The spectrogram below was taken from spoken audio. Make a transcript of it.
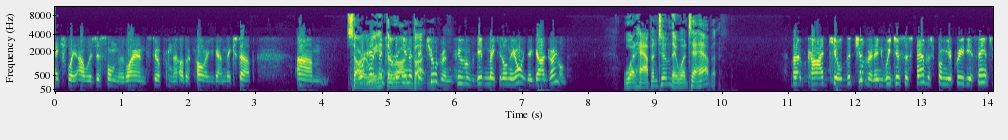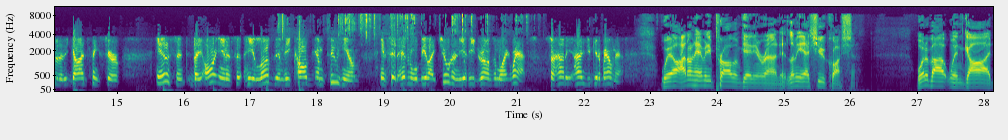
Actually, I was just on the line still from the other caller. You got mixed up. Um, Sorry, we hit the wrong the innocent button. children who didn't make it on the ark that God drowned? What happened to them? They went to heaven but God killed the children. And we just established from your previous answer that God thinks they're innocent. They are innocent. He loved them. He called them to Him and said heaven will be like children, yet He drowns them like rats. So how do you, how do you get around that? Well, I don't have any problem getting around it. Let me ask you a question. What about when God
